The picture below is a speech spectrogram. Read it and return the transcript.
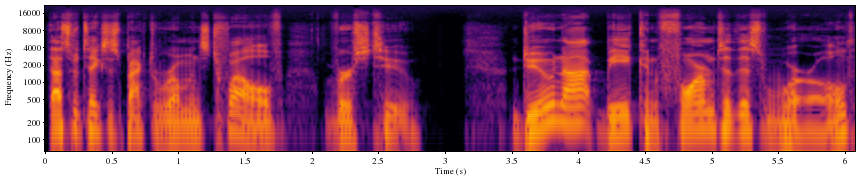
That's what takes us back to Romans 12, verse 2. Do not be conformed to this world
